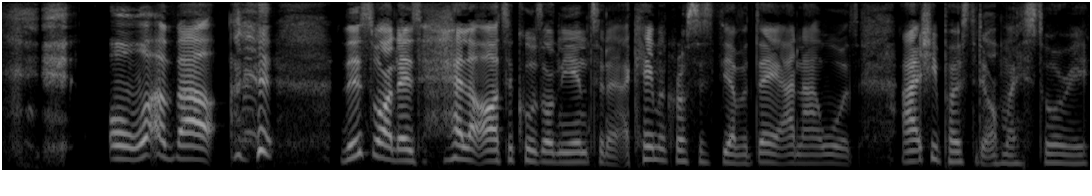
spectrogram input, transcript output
or what about this one? There's hella articles on the internet. I came across this the other day, and I was I actually posted it on my story.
